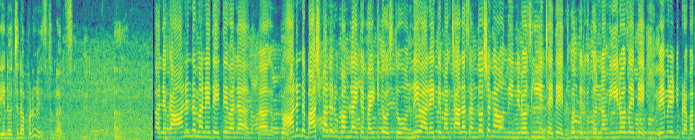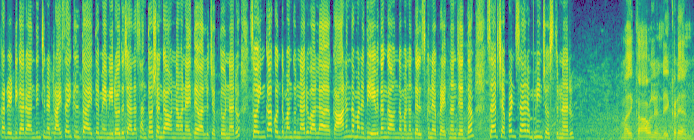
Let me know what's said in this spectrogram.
ఈయన వచ్చినప్పుడు ఇస్తున్నారు సార్. వాళ్ళ యొక్క ఆనందం అనేది అయితే వాళ్ళ ఆనంద బాష్పాల రూపంలో అయితే బయటికి వస్తూ ఉంది. వారైతే మాకు చాలా సంతోషంగా ఉంది. ఇన్ని రోజుల నుంచి అయితే ఎత్తుకొని తిరుగుతున్నాం. ఈ రోజు అయితే వేమిరెడ్డి ప్రభాకర్ రెడ్డి గారు అందించిన ట్రైసైకిల్తో అయితే మేము ఈ రోజు చాలా సంతోషంగా ఉన్నామని అయితే వాళ్ళు చెప్తూ ఉన్నారు. సో ఇంకా కొంతమంది ఉన్నారు. వాళ్ళ యొక్క ఆనందం అనేది ఏ విధంగా ఉందో మనం తెలుసుకునే ప్రయత్నం చేద్దాం. సార్ చెప్పండి సార్ నుంచి వస్తున్నారు? మాది కావాలండి ఇక్కడే అండి.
